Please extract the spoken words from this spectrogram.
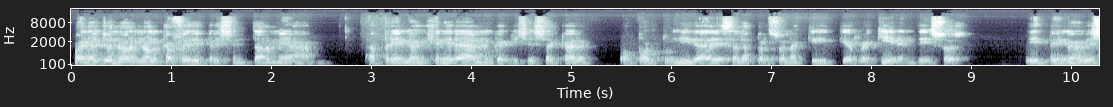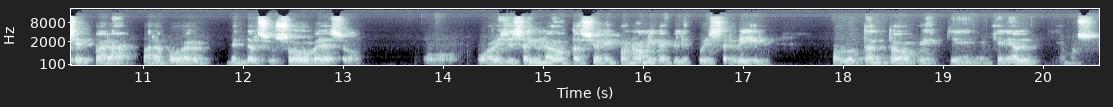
bueno, yo no, nunca fue de presentarme a, premios en general, nunca quise sacar oportunidades a las personas que, requieren de esos eh, premios a veces para, para poder vender sus obras o, o, a veces hay una dotación económica que les puede servir. Por lo tanto, este, en general, digamos,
